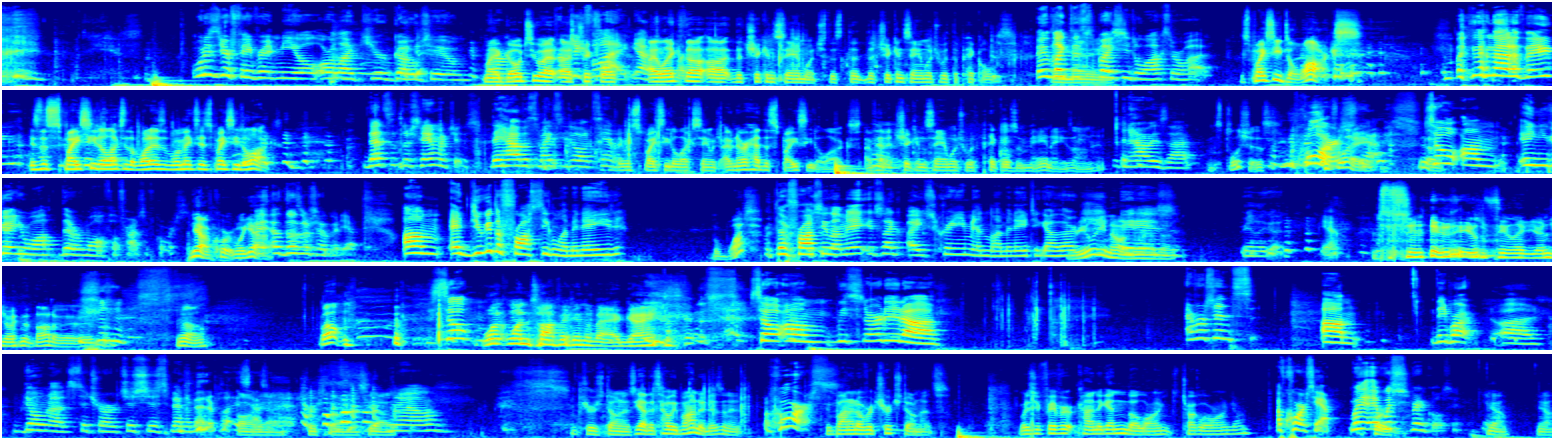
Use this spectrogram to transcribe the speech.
What is your favorite meal or like your go-to? My go-to at uh, Chick Fil A. Yeah, I like the uh, the chicken sandwich. This the, the chicken sandwich with the pickles. Eh, like the mayonnaise. spicy deluxe or what? Spicy deluxe. Isn't that a thing? Is the spicy deluxe? The, what is what makes it spicy deluxe? That's what their sandwiches. They have a spicy deluxe sandwich. They have a spicy deluxe sandwich. I've never had the spicy deluxe. I've had a chicken sandwich with pickles and mayonnaise on it. And how is that? It's delicious. Of course. Yeah. Yeah. So um, and you get your waffle, their waffle fries, of course. Yeah, of course. Well, yeah. Uh, those are so good. Yeah. Um, and do you get the frosty lemonade? The what? The frosty lemonade. It's like ice cream and lemonade together. Really? No, It is really good. Yeah. you seem like you're enjoying the thought of it. yeah. Well, So one one topic in the bag, guys. so um, we started uh. Ever since, um, they brought uh donuts to church, it's just been a better place, Oh hasn't yeah, church donuts. it? You Yeah, know, church donuts. Yeah, that's how we bonded, isn't it? of course, We bonded over church donuts. What is your favorite kind again? The long chocolate long john. of course, yeah, with, Of with sprinkles. Yeah, yeah.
